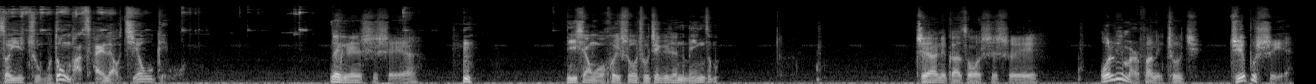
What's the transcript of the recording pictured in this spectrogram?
所以主动把材料交给我。那个人是谁啊？哼，你想我会说出这个人的名字吗？只要你告诉我是谁，我立马放你出去，绝不食言。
